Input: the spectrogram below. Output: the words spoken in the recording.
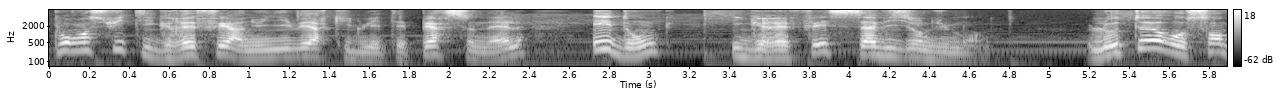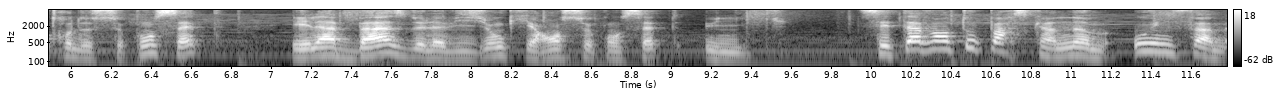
pour ensuite y greffer un univers qui lui était personnel, et donc y greffer sa vision du monde. L'auteur au centre de ce concept est la base de la vision qui rend ce concept unique. C'est avant tout parce qu'un homme ou une femme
